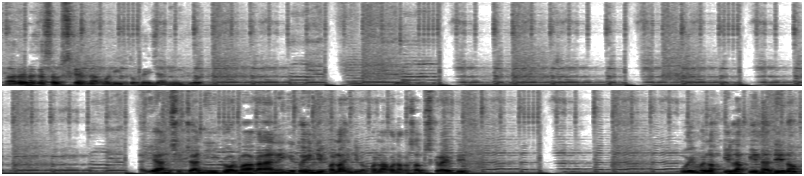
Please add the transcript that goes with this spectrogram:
Para nakasubscribe na ako dito kay John Igor. Ayan, si John Igor mga kananing. Ito, hindi pala, hindi pa pala ako nakasubscribe din. Uy, malaki-laki na din, no?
